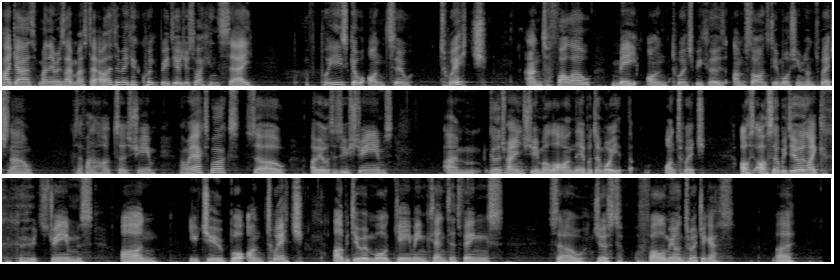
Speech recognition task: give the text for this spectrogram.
Hi guys, my name is Master. I'd like to make a quick video just so I can say, please go on to Twitch and follow me on Twitch because I'm starting to do more streams on Twitch now because I find it hard to stream on my Xbox. So I'll be able to do streams. I'm gonna try and stream a lot on there, but don't worry, on Twitch, I'll I'll still be doing like Kahoot streams on YouTube, but on Twitch, I'll be doing more gaming centered things. So just follow me on Twitch, I guess. Bye.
